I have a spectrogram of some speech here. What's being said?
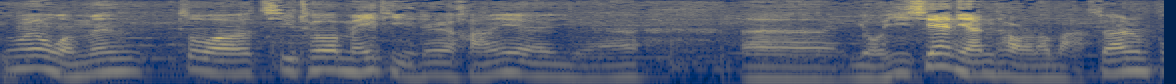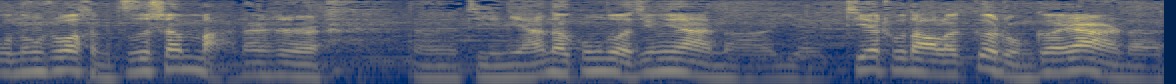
因为我们做汽车媒体这个行业也呃有一些年头了吧，虽然不能说很资深吧，但是呃几年的工作经验呢，也接触到了各种各样的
